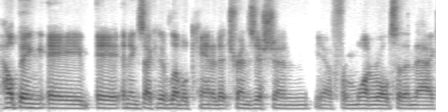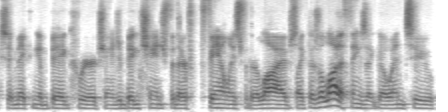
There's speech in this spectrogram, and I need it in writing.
helping a, a, an executive level candidate transition you know from one role to the next and making a big career change a big change for their families for their lives like there's a lot of things that go into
